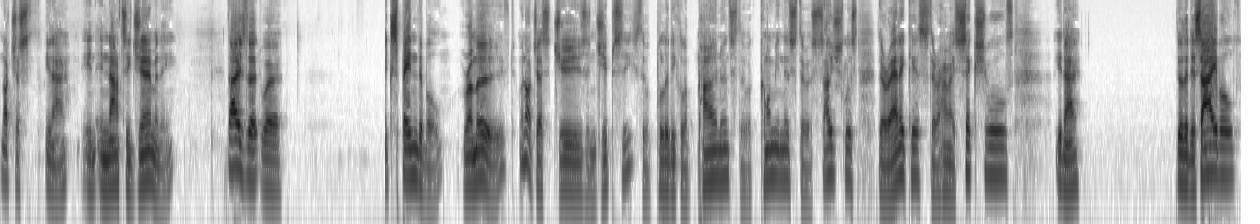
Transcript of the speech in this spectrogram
not just, you know, in, in Nazi Germany, those that were expendable, removed, were not just Jews and gypsies, there were political opponents, there were communists, there were socialists, there were anarchists, there were homosexuals, you know, to the disabled.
